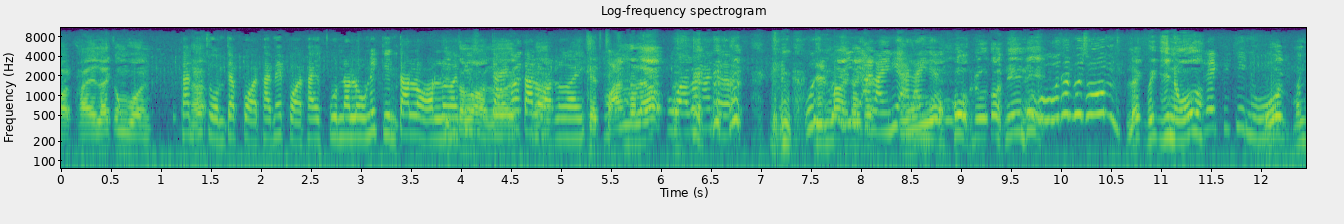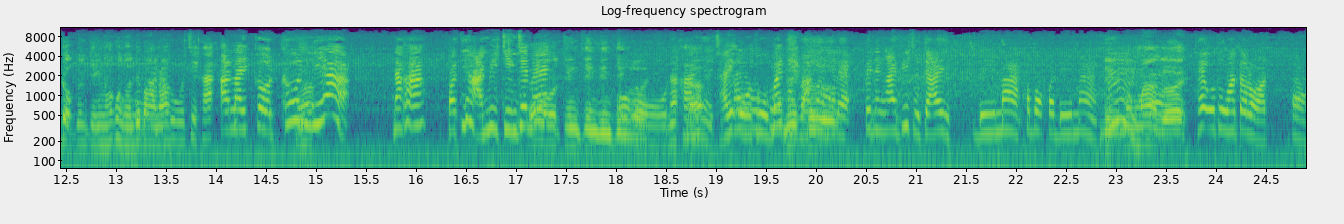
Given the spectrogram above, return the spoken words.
ปลอดภัยไร้กังวลท่านผู้ชมจะปลอดภัยไม่ปลอดภัยคุณนรงค์นี่กินตลอดเลยกินตพี่ลอสุดใจเลยก็ตลอดเลยเข็ดฟันมาแล้วกลัวว่างั้นเถอะ กินอุ๊ยกินมากนี่อะไรนี่อะไรเนี่ย โอ้โหดูต้นนี้โอ้นี่ โหท่านผู้ชม เล็กพริกขี้หนู เล็กพี่กี้หนู โอ้ยมันดกจริงๆนะคุณชนทิพานะ ดูสิคะ อะไรเกิดขึ้นเนี่ย นะคะปาฏิหารย์มีจริงใช่ไหม โอ้จริงจริงๆจริงๆเลยโอ้โหนะคะนะเนี่ยใช้โอทูไม่ผิดหวังนี่คือ เลยแหละ เป็นยังไงพี่สุใจดีมากเขาบอกว่าดีมากดีมากๆเลย ใช้โอทูมาตลอด ค่ะ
